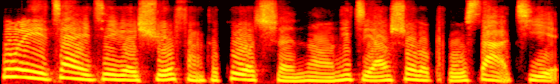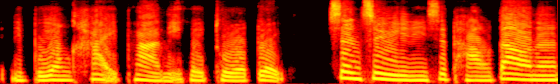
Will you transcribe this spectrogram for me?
因为在这个学法的过程啊，你只要受了菩萨戒，你不用害怕你会脱队，甚至于你是跑到呢。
